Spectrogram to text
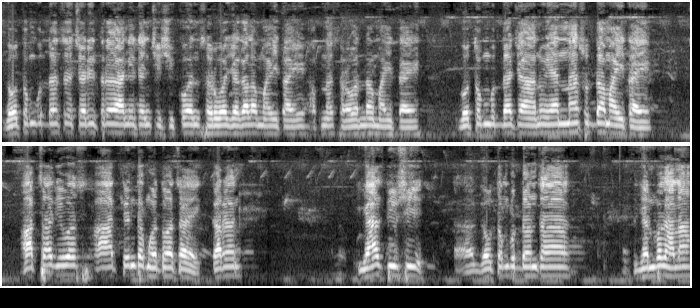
गौतम बुद्धाचं चरित्र आणि त्यांची शिकवण सर्व जगाला माहीत आहे आपणा सर्वांना माहीत आहे. गौतम बुद्धाच्या अनुयांना सुद्धा माहीत आहे. आजचा दिवस हा अत्यंत महत्त्वाचा आहे. कारण याच दिवशी गौतम बुद्धांचा जन्म झाला.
